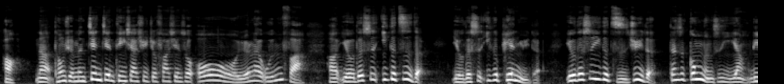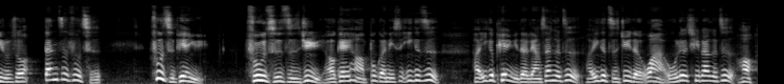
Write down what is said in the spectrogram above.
好，那同学们渐渐听下去就发现说，哦，原来文法啊，有的是一个字的，有的是一个片语的，有的是一个子句的，但是功能是一样。例如说，单字副词、副词片语、副词子句，OK 哈，不管你是一个字啊，一个片语的两三个字啊，一个子句的哇五六七八个字哈。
